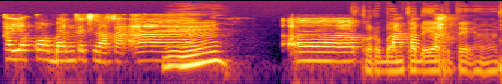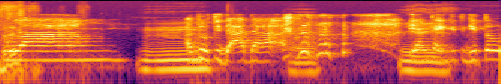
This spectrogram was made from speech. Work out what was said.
kayak korban kecelakaan, Hmm. eh, Korban patah KDRT. Terus? tulang. Hmm. Aduh, tidak ada. Iya, yang kayak iya. gitu-gitu.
